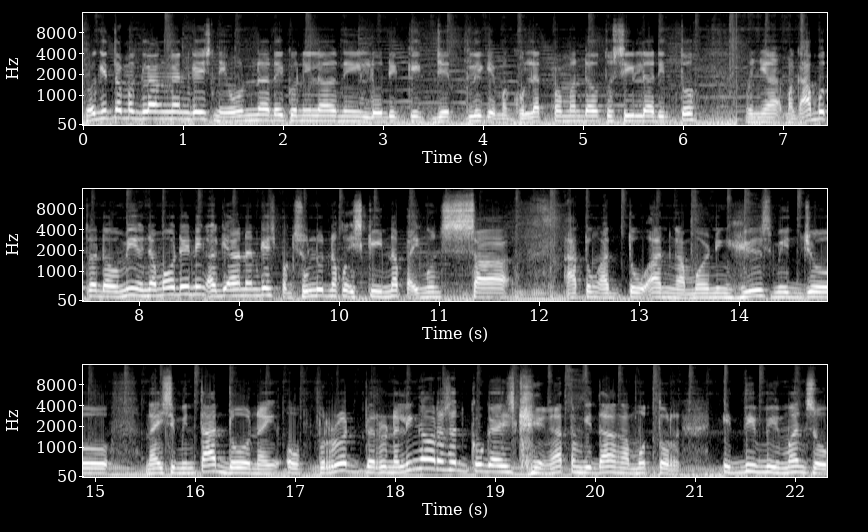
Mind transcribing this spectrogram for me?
Huwag kita maglangan guys. Ni una day ko nila ni Lodi Cake Jet Li kay maghulat pa man daw to sila dito. Unya mag-abot ra daw mi. Unya mo ning agianan guys. Pagsulod na ko iskina paingon sa atong adtuan nga Morning Hills medyo naisimentado na off-road pero nalingaw ra sad ko guys. Kay nga atong gida nga motor EDV man. So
